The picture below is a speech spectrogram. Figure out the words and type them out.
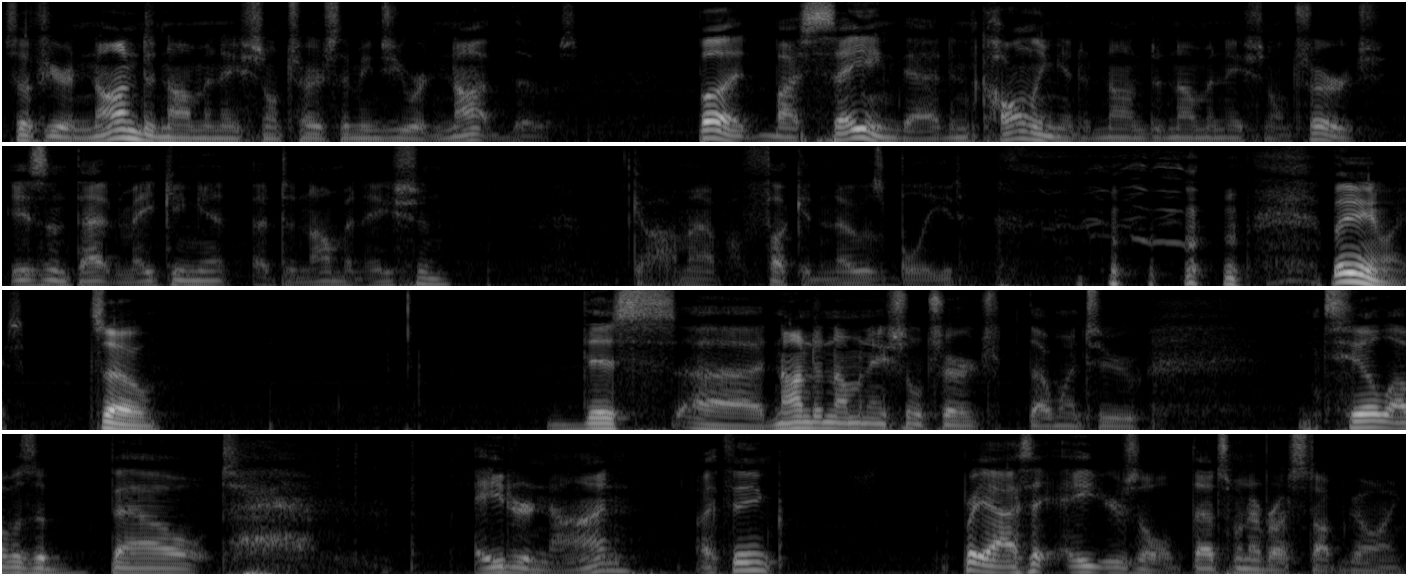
So if you're a non-denominational church, that means you are not those. But by saying that and calling it a non-denominational church, isn't that making it a denomination? God, I'm gonna have a fucking nosebleed. but anyways, so this uh, non-denominational church that I went to until I was about eight or nine, I think. But yeah, I say eight years old. That's whenever I stopped going.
